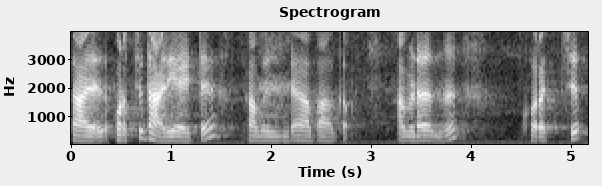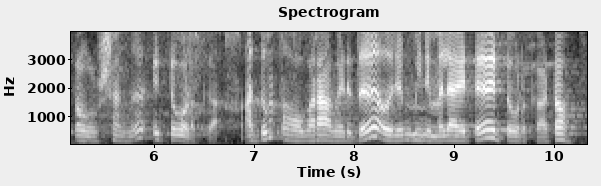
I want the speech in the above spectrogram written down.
താഴെ കുറച്ച് താഴെയായിട്ട് കവിളിന്റെ ആ ഭാഗം. അവിടെ നിന്ന് കുറച്ച് റോഷങ്ങ് ഇട്ട് കൊടുക്കുക. അതും ഓവർ ആവരുത്. ഒരു മിനിമലായിട്ട് ഇട്ട് കൊടുക്കുക കേട്ടോ.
